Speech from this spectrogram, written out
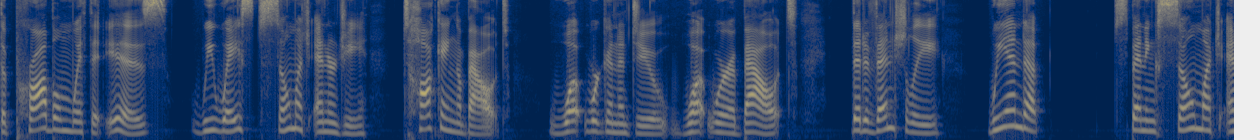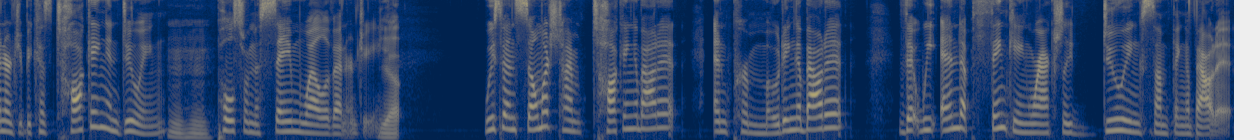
The problem with it is we waste so much energy talking about what we're going to do, what we're about, that eventually we end up spending so much energy because talking and doing Mm-hmm. pulls from the same well of energy. Yeah. We spend so much time talking about it and promoting about it that we end up thinking we're actually doing something about it.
